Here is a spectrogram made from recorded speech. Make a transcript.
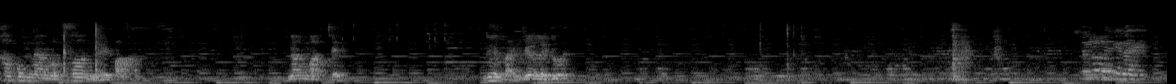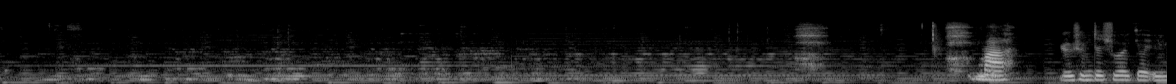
ข้าพบนางหลบซ่อนอยู่ในป่า นางบาดเจ็บ เลือดไหลเยอะเลยด้วย มาเดี๋ยวฉันจะช่วยแกเอง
